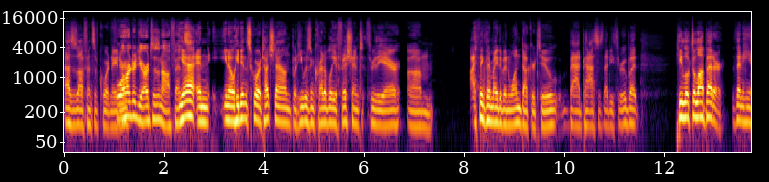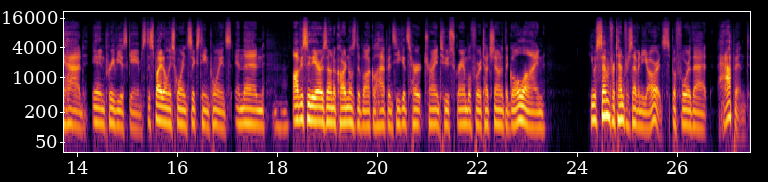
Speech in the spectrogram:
as his offensive coordinator. 400 yards as an offense. Yeah, and you know he didn't score a touchdown, but he was incredibly efficient through the air. Um, I think there might have been one duck or two bad passes that he threw, but he looked a lot better than he had in previous games, despite only scoring 16 points. And then, mm-hmm. obviously, the Arizona Cardinals debacle happens. He gets hurt trying to scramble for a touchdown at the goal line. He was seven for 10 for 70 yards before that happened.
